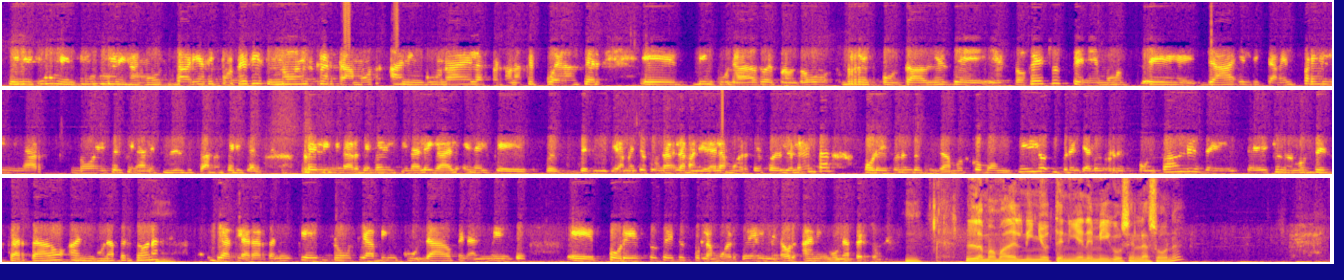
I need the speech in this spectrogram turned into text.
En este momento manejamos varias hipótesis, no descartamos a ninguna de las personas que puedan ser eh, vinculadas o de pronto responsables de estos hechos. Tenemos eh, ya el dictamen preliminar no es el final, es el dictamen pericial preliminar de medicina legal en el que pues definitivamente fue una, la manera de la muerte fue violenta, por eso lo investigamos como homicidio y frente a los responsables de este hecho no hemos descartado a ninguna persona. Mm de aclarar también que no se ha vinculado penalmente eh, por estos hechos, por la muerte del menor, a ninguna persona. Mm. ¿La mamá del niño tenía enemigos en la zona?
